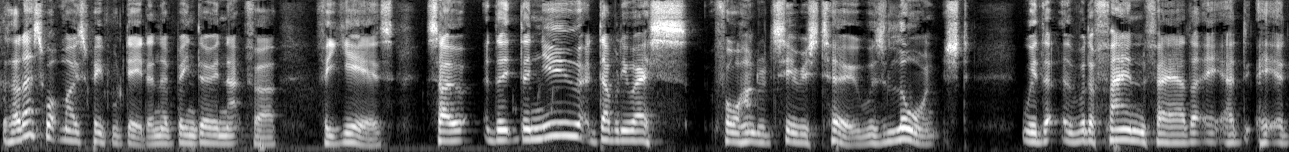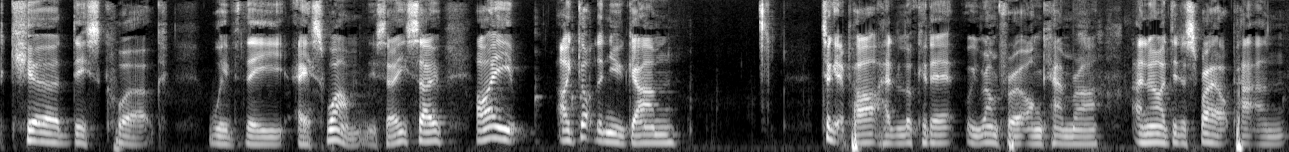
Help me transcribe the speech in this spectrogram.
So, that's what most people did, and they've been doing that for for years. So the the new WS 400 Series 2 was launched with with a fanfare that it had it had cured this quirk with the S1. You see, so I I got the new gun, took it apart, had a look at it. We run through it on camera and I did a spray out pattern,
